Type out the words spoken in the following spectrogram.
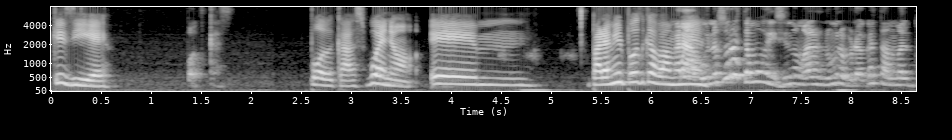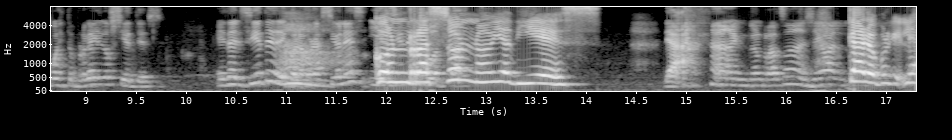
¿Qué sigue? Podcast. Podcast. Bueno, em, para mí el podcast va muy... Pará, porque nosotros estamos diciendo malos números, pero acá están mal puestos, porque hay dos siete. Está el 7 de colaboraciones y Con razón no había 10. Ya, con razón, llevan. Claro, porque les,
